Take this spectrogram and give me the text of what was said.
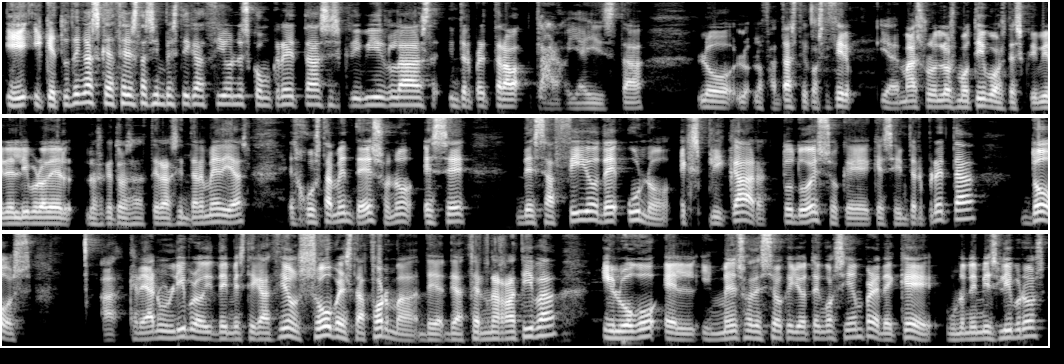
y, y que tú tengas que hacer estas investigaciones concretas, escribirlas, interpretar, claro, y ahí está lo, fantástico. Es decir, y además uno de los motivos de escribir el libro de los secretos de las tierras intermedias es justamente eso, ¿no? Ese desafío de, uno, explicar todo eso que, se interpreta, dos, crear un libro de investigación sobre esta forma de, hacer narrativa y luego el inmenso deseo que yo tengo siempre de que uno de mis libros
